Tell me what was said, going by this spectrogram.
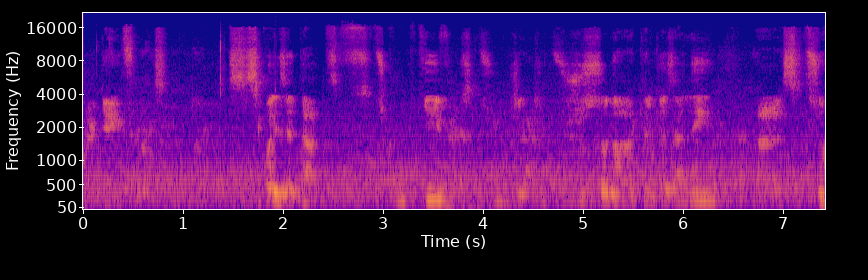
un gain financier. C'est quoi les étapes? C'est-tu compliqué? C'est-tu juste ça dans quelques années? Euh, C'est-tu euh,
